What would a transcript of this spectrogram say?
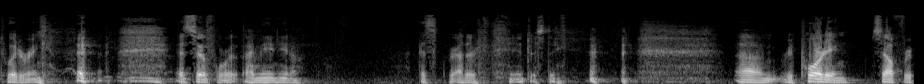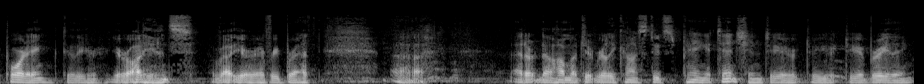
Twittering. and so forth. I mean, you know, it's rather interesting. um, reporting, self-reporting to your, your audience about your every breath. Uh, I don't know how much it really constitutes paying attention to your to your to your breathing,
